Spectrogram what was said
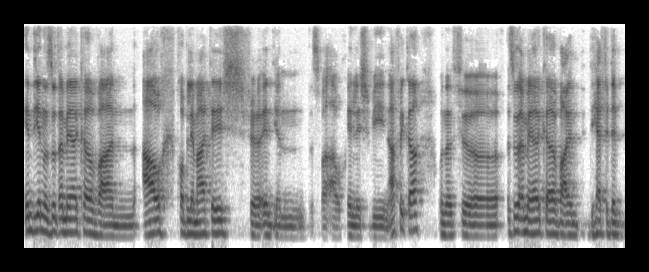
Indien und Südamerika waren auch problematisch. Für Indien, das war auch ähnlich wie in Afrika. Und dann für Südamerika waren die Hälfte der,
